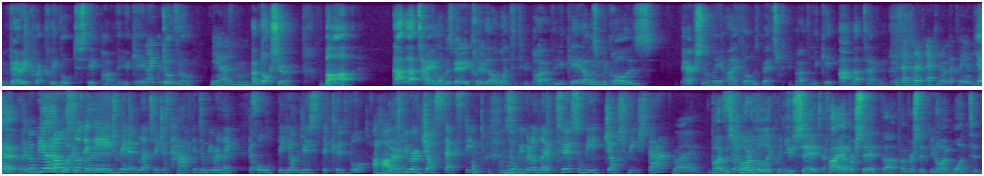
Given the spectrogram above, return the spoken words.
very quickly vote to stay part of the UK. Agreed. Don't know. Yeah. Mm. I'm not sure. But at that time, I was very clear that I wanted to be part of the UK. That was Mm. because personally, I thought it was better to be part of the UK at that time. Because that kind of economically and Yeah, politically? But we Yeah, were also the age where it literally just happened and we were like the old the youngest that could vote. Uh-huh. Yeah. Because we were just 16 so Mhm. we were allowed to so we had just reached that. Right. But it was So- horrible. Like when you said, if I ever said that, if I ever said, you know, I wanted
